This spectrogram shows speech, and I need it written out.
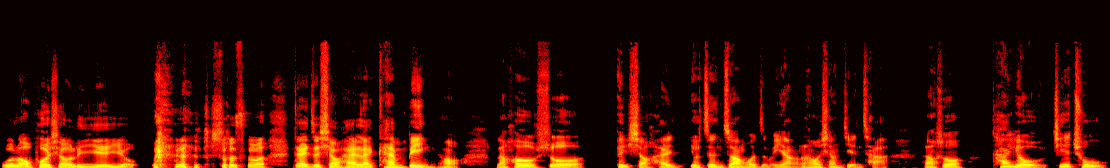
我老婆小黎也有，说什么带着小孩来看病哦，然后说，哎，小孩有症状或怎么样，然后想检查，然后说他有接触，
